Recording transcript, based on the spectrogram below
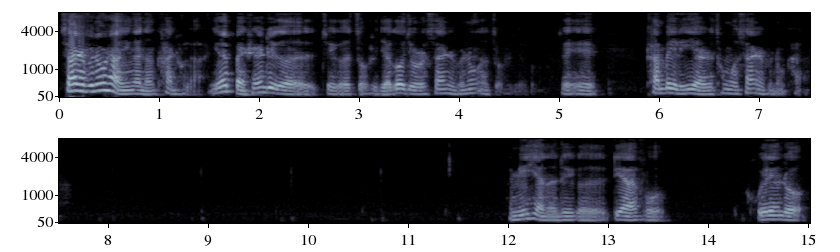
三十分钟上应该能看出来，因为本身这个这个走势结构就是三十分钟的走势结构，所以。看背离也是通过三十分钟看，很明显的这个 D F 回零轴，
